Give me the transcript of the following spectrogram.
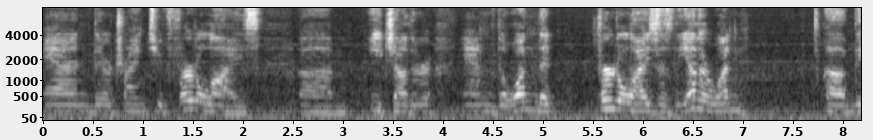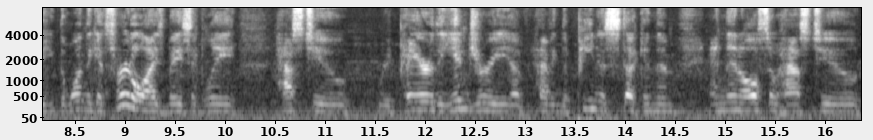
and they're trying to fertilize um, each other. And the one that fertilizes the other one, uh, the, the one that gets fertilized basically has to repair the injury of having the penis stuck in them and then also has to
